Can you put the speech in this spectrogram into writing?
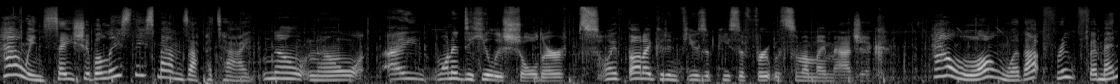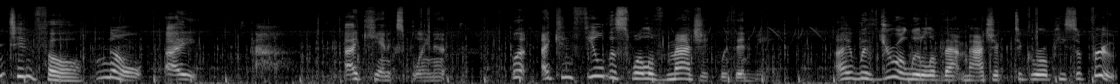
How insatiable is this man's appetite? No, no. I wanted to heal his shoulder, so I thought I could infuse a piece of fruit with some of my magic. How long were that fruit fermenting for? No, I. I can't explain it, but I can feel the swell of magic within me. I withdrew a little of that magic to grow a piece of fruit,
